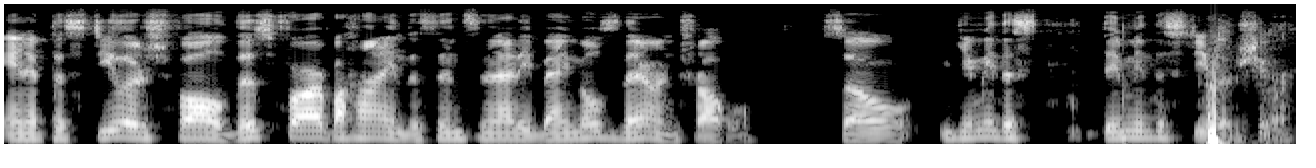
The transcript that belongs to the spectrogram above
And if the Steelers fall this far behind the Cincinnati Bengals, they're in trouble. So give me the give me the Steelers here.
